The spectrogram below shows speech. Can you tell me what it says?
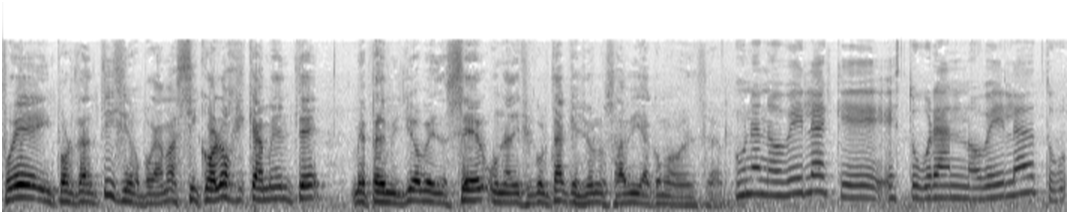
fue importantísimo, porque además psicológicamente me permitió vencer una dificultad que yo no sabía cómo vencer. Una novela que es tu gran novela, tu,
